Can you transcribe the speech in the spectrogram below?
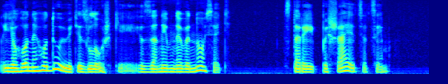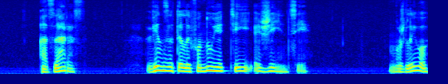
його не годують із ложки, за ним не виносять. Старий пишається цим. А зараз він зателефонує тій жінці. Можливо,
